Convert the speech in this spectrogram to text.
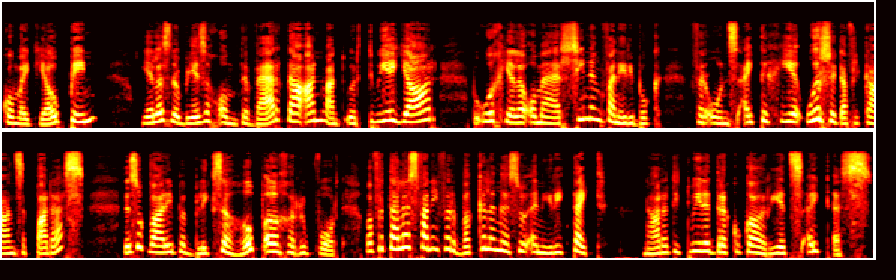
kom uit jou pen. Julle is nou besig om te werk daaraan want oor 2 jaar beoog julle om 'n hersiening van hierdie boek vir ons uit te gee oor Suid-Afrikaanse paddas. Dis ook waar die publiek se hulp ingeroep word. Maar vertel ons van die verwikkelinge so in hierdie tyd nadat die tweede druk ook al reeds uit is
